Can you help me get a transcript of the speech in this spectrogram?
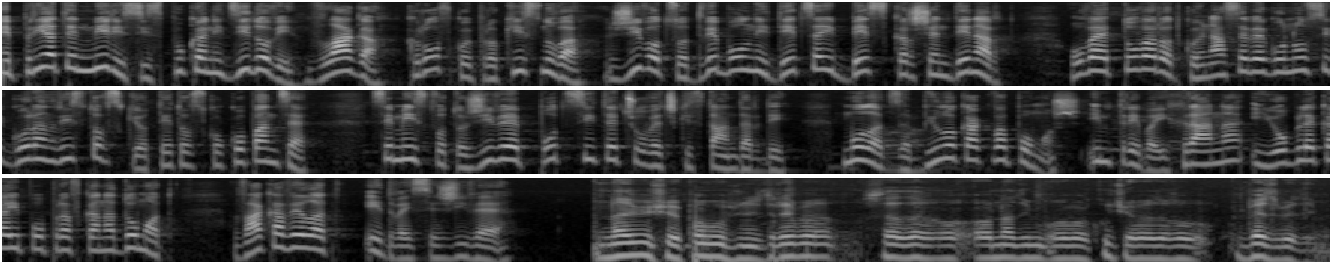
Непријатен мирис, испукани зидови, влага, кров кој прокиснува, живот со две болни деца и без кршен денар. Ова е товарот кој на себе го носи Горан Ристовски од Тетовско Копанце. Семејството живее под сите човечки стандарди. Молат за било каква помош. Им треба и храна, и облека, и поправка на домот. Вака велат, едва и се живее. Највише помош ни треба за да онадим ова куќева да го безбедим.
